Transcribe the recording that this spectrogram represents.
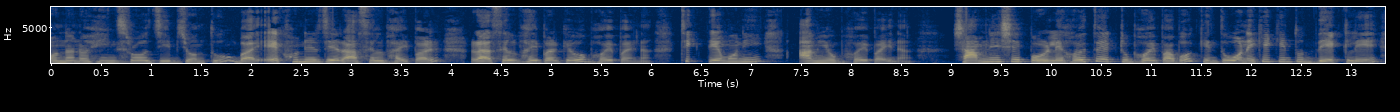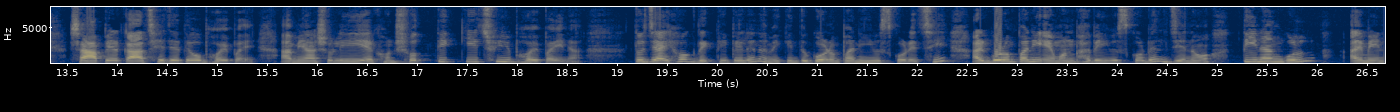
অন্যান্য হিংস্র জীবজন্তু বা এখনের যে রাসেল ভাইপার, রাসেল ভাইপারকেও ভয় পায় না। ঠিক তেমনই আমিও ভয় পাই না। সামনে এসে পড়লে হয়তো একটু ভয় পাবো, কিন্তু অনেকে কিন্তু দেখলে সাপের কাছে যেতেও ভয় পায়। আমি আসলেই এখন সত্যি কিছুই ভয় পাই না। তো যাই হোক, দেখতেই পেলেন আমি কিন্তু গরম পানি ইউজ করেছি। আর গরম পানি এমনভাবে ইউজ করবেন যেন তিন আঙ্গুল আই মিন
